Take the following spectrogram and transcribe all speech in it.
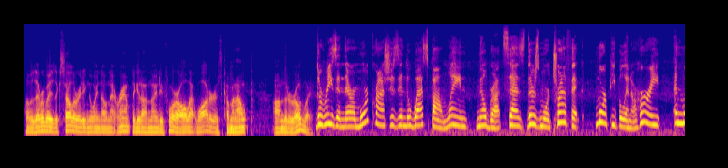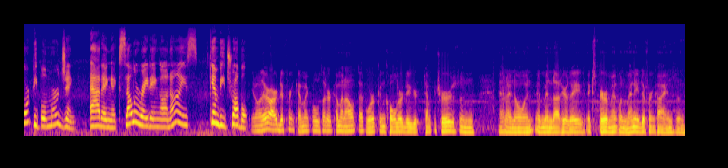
Well, as everybody's accelerating going down that ramp to get on 94, all that water is coming out onto the roadway. The reason there are more crashes in the westbound lane, Milbrat says there's more traffic, more people in a hurry, and more people merging. Adding accelerating on ice can be trouble. You know, there are different chemicals that are coming out that work in colder temperatures, and and I know in, in MnDOT here they experiment with many different kinds, and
